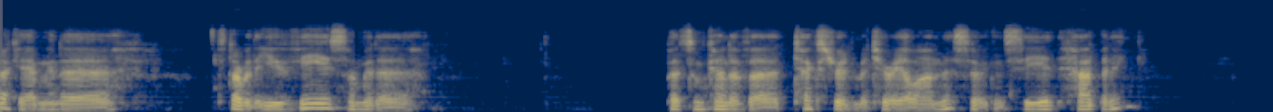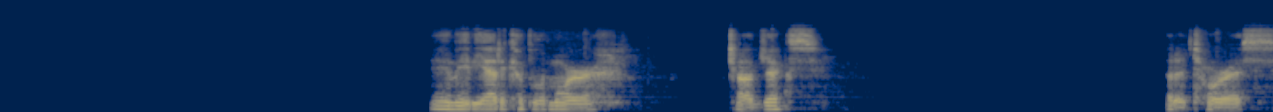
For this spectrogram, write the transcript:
Okay, I'm going to start with the UV, so I'm going to put some kind of a textured material on this so we can see it happening. And maybe add a couple of more objects. Add a torus.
